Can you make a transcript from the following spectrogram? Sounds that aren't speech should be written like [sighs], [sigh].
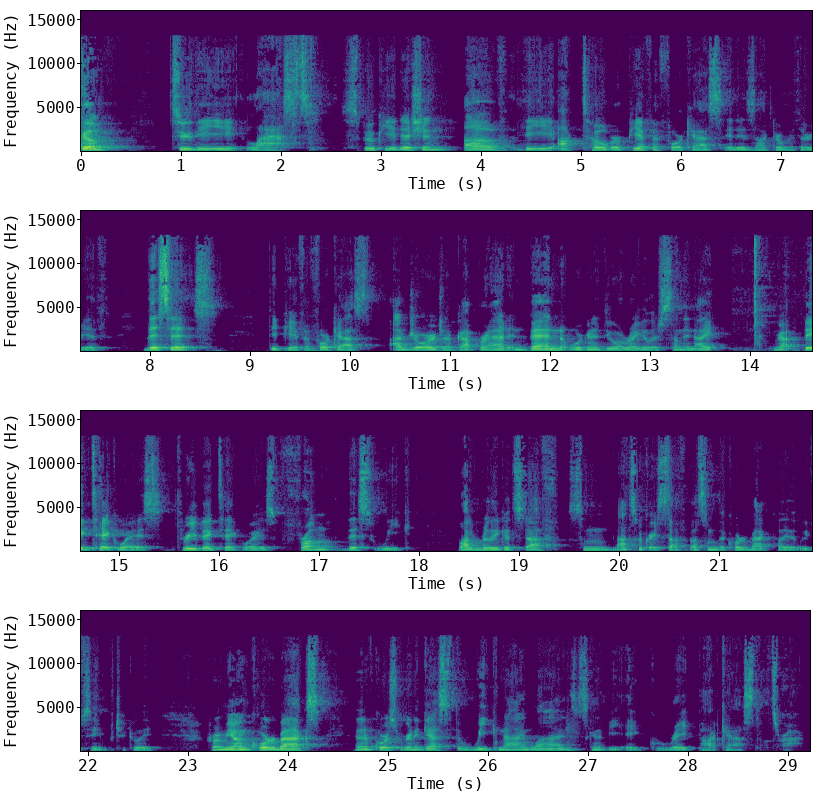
Welcome to the last spooky edition of the October PFF forecast. It is October 30th. This is the PFF forecast. I'm George. I've got Brad and Ben. We're going to do our regular Sunday night. We've got big takeaways, three big takeaways from this week. A lot of really good stuff, some not so great stuff about some of the quarterback play that we've seen, particularly from young quarterbacks. And then, of course, we're going to guess the week nine lines. It's going to be a great podcast. Let's rock.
